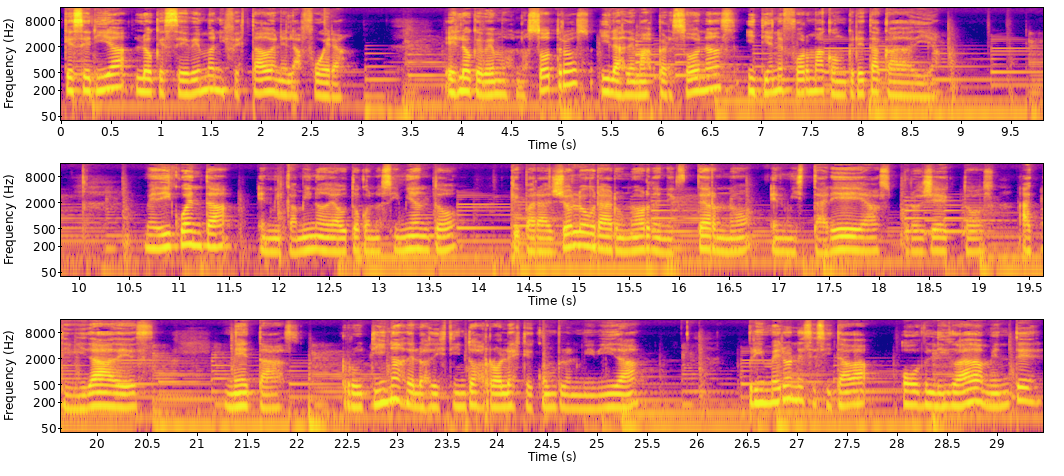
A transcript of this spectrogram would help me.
que sería lo que se ve manifestado en el afuera, es lo que vemos nosotros y las demás personas y tiene forma concreta cada día. Me di cuenta en mi camino de autoconocimiento que para yo lograr un orden externo en mis tareas, proyectos, actividades, metas, rutinas de los distintos roles que cumplo en mi vida, primero necesitaba obligadamente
